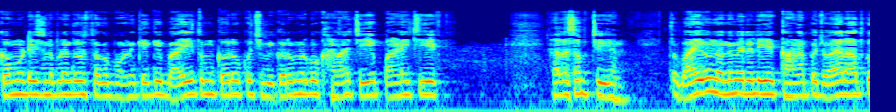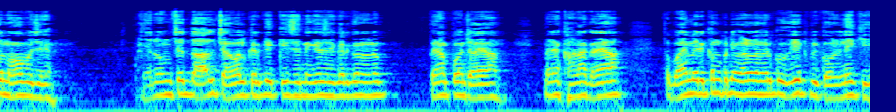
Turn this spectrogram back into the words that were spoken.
कमोडेशन अपने दोस्तों को फ़ोन किया कि भाई तुम करो, कुछ भी करो, मेरे को खाना चाहिए, पानी चाहिए हाँ सब चाहिए। तो भाई उन्होंने मेरे लिए खाना पहुंचवाया रात को नौ बजे। रूम से दाल चावल करके किसी न कैसे करके उन्होंने यहाँ पहुँचाया। मैंने खाना खाया। तो भाई मेरी कंपनी वालों ने मेरे को एक भी कॉल नहीं की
